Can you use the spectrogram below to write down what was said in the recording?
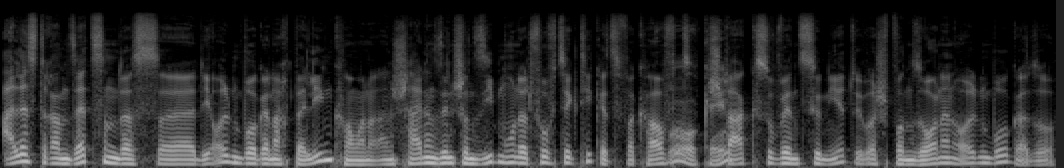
alles dran setzen, dass äh, die Oldenburger nach Berlin kommen. Und anscheinend sind schon 750 Tickets verkauft, Oh, okay. stark subventioniert über Sponsoren in Oldenburg. Also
